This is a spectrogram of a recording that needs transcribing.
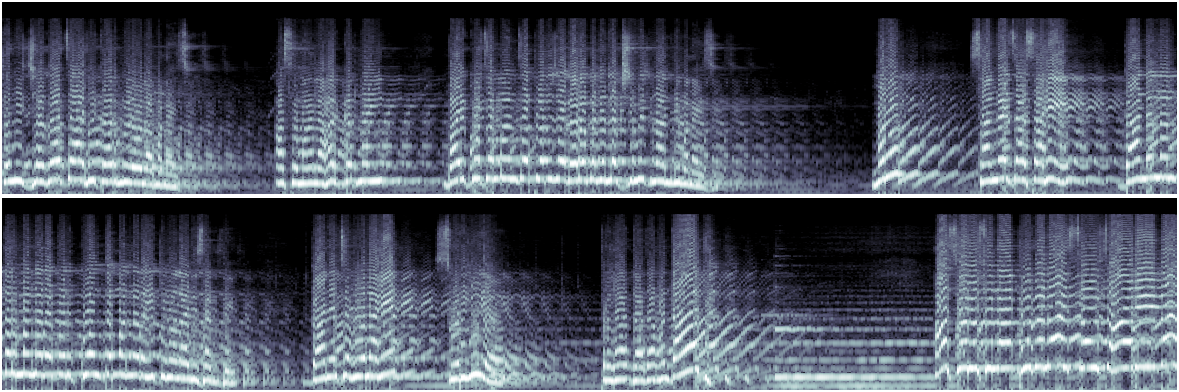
त्यांनी जगाचा अधिकार मिळवला म्हणायचं. असं म्हणायला हरकत नाही. बायकोचं मन जपलं तुझ्या घरामध्ये लक्ष्मीच नांदली म्हणायचं. म्हणून सांगायचं असं आहे गाण्यानंतर म्हणणार पण कोणतं म्हणणार हे तुम्हाला आधी सांगते. गाण्याचे बोल आहेत स्वर्गीय प्रल्हाद दादा म्हणतात असुरसुना फुगला संसारीनं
